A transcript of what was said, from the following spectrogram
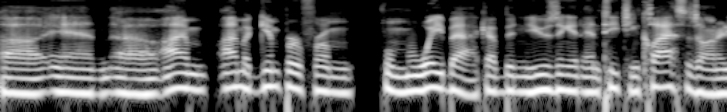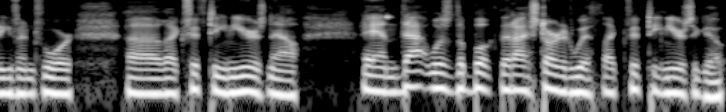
uh, and uh, I'm I'm a GIMPer from from way back. I've been using it and teaching classes on it even for uh, like 15 years now, and that was the book that I started with like 15 years ago,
